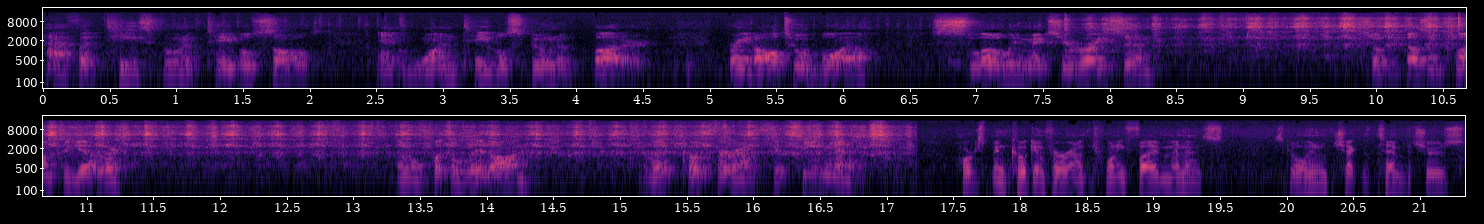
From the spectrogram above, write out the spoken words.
half a teaspoon of table salt, and one tablespoon of butter. Bring it all to a boil. Slowly mix your rice in so it doesn't clump together. And we'll put the lid on let it cook for around 15 minutes. Pork's been cooking for around 25 minutes. Let's go in and check the temperatures.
